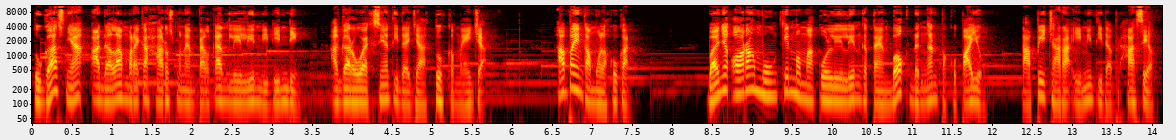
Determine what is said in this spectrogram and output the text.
Tugasnya adalah mereka harus menempelkan lilin di dinding, agar waxnya tidak jatuh ke meja. Apa yang kamu lakukan? Banyak orang mungkin memakul lilin ke tembok dengan paku payung, tapi cara ini tidak berhasil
